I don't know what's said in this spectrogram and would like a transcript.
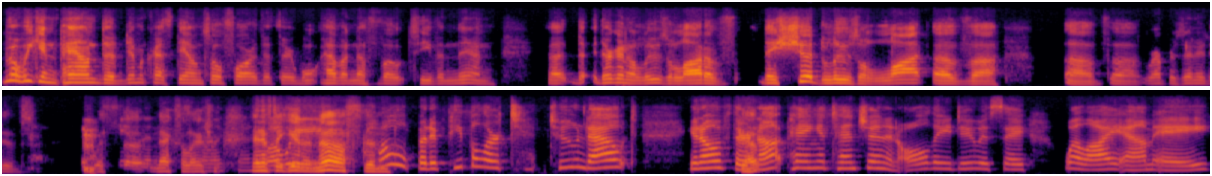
Well, we can pound the Democrats down so far that they won't have enough votes even then. Uh, they're going to lose a lot of. They should lose a lot of uh, of uh, representatives with the, next, next election. election. And if well, they get enough, then hope. But if people are t- tuned out, you know, if they're yep. not paying attention and all they do is say, "Well, I am a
